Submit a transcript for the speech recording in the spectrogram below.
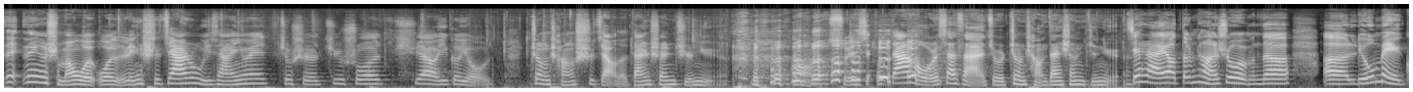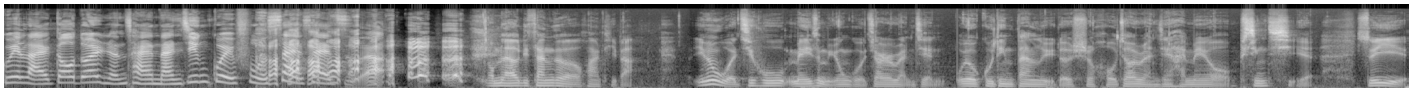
那那个什么，我我临时加入一下，因为就是据说需要一个有正常视角的单身直女，嗯，所以大家好，我是夏夏，就是正常单身直女。接下来要登场的是我们的呃留美归来高端人才南京贵妇 赛赛子。我们来到第三个话题吧。因为我几乎没怎么用过交友软件，我有固定伴侣的时候，交友软件还没有兴起，所以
